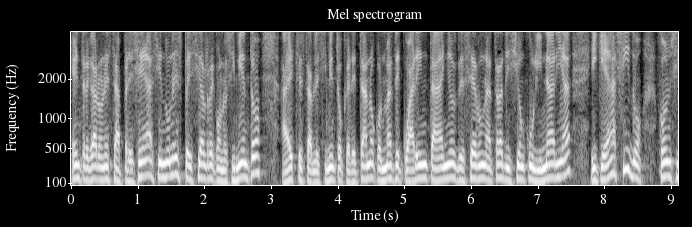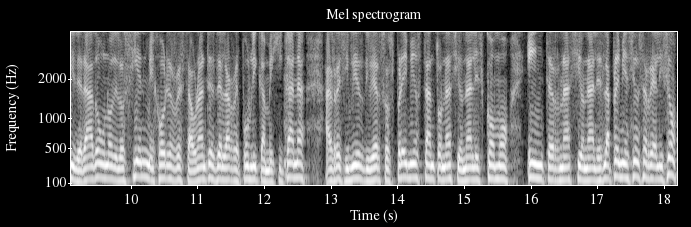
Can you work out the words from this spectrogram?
entregaron esta presea, haciendo un especial reconocimiento a este establecimiento queretano con más de 40 años de ser una tradición culinaria y que ha sido considerado uno de los 100 mejores restaurantes de la República Mexicana al recibir diversos premios, tanto nacionales como internacionales. La premiación se realizó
